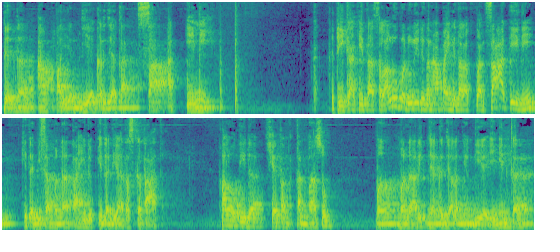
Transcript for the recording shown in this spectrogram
dengan apa yang dia kerjakan saat ini. Ketika kita selalu peduli dengan apa yang kita lakukan saat ini, kita bisa menata hidup kita di atas ketaatan. Kalau tidak, syaitan akan masuk menariknya ke jalan yang dia inginkan,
